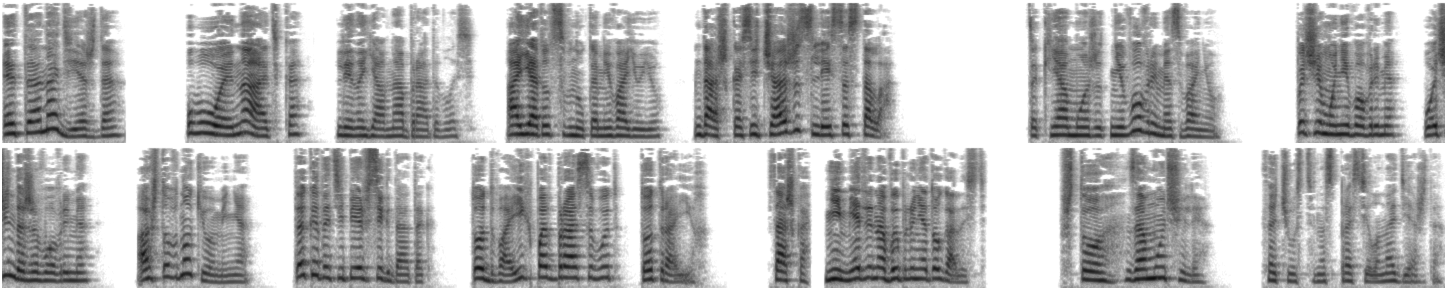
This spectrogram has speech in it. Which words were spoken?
«Это Надежда». «Ой, Надька!» — Лена явно обрадовалась. А я тут с внуками воюю. Дашка, сейчас же слезь со стола. Так я, может, не вовремя звоню? Почему не вовремя? Очень даже вовремя. А что внуки у меня? Так это теперь всегда так. То двоих подбрасывают, то троих. Сашка, немедленно выплюнь эту гадость. Что, замучили? Сочувственно спросила Надежда.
